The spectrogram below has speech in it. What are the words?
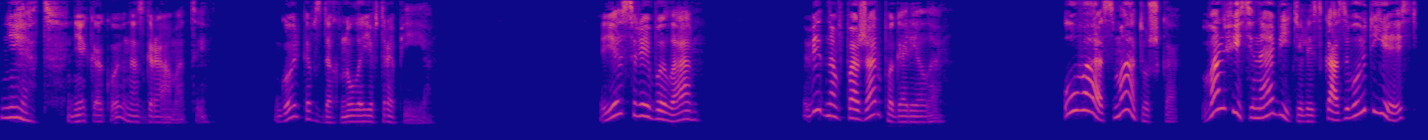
«Нет, никакой у нас грамоты!» Горько вздохнула Евтропия. Если была, видно, в пожар погорела. «У вас, матушка, в Анфисиной обители, сказывают, есть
